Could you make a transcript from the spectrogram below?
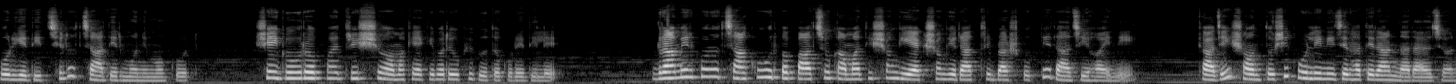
পরিয়ে দিচ্ছিল চাঁদের মণিমুকুট। সেই গৌরবময় দৃশ্য আমাকে একেবারে অভিভূত করে দিলে। গ্রামের কোনো চাকুর বা পাচক আমাদের সঙ্গে একসঙ্গে রাত্রি বাস করতে রাজি হয়নি। কাজেই সন্তোষী করলে নিজের হাতে রান্নার আয়োজন।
